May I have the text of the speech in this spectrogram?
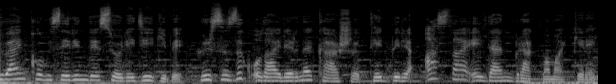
Güven komiserin de söylediği gibi hırsızlık olaylarına karşı tedbiri asla elden bırakmamak gerek.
